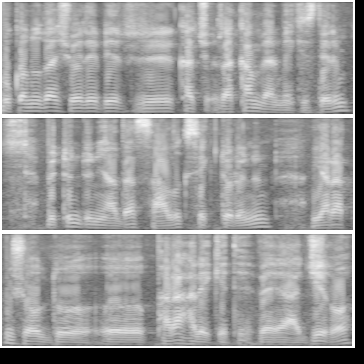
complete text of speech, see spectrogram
Bu konuda şöyle bir e, kaç rakam vermek isterim. Bütün dünyada sağlık sektörünün yaratmış olduğu e, para hareketi veya ciro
